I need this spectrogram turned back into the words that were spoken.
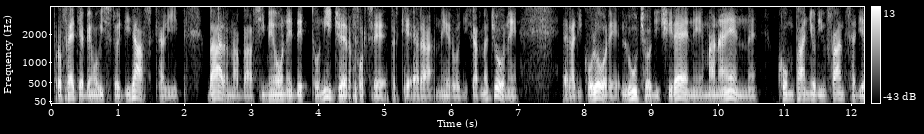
profeti, abbiamo visto e didascali, Barnaba, Simeone detto Niger, forse perché era nero di carnagione, era di colore, Lucio di Cirene, Manaen, compagno d'infanzia di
